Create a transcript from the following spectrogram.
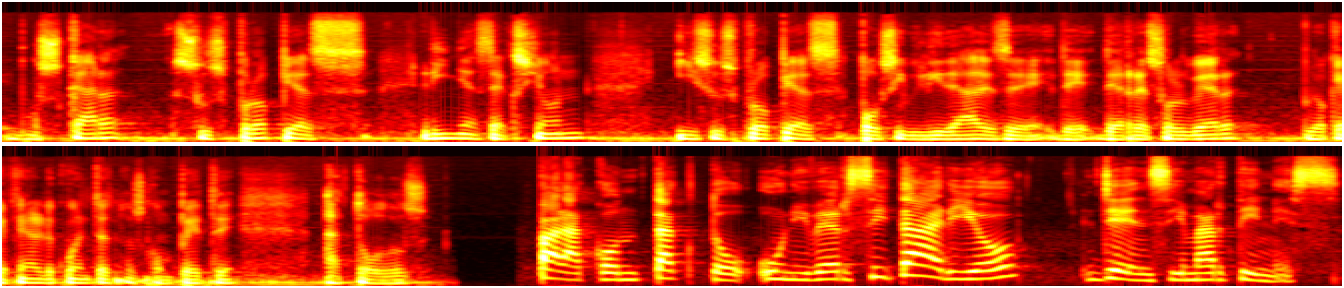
buscar sus propias líneas de acción y sus propias posibilidades de, de resolver lo que a final de cuentas nos compete a todos. Para Contacto Universitario, Jensi Martínez.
